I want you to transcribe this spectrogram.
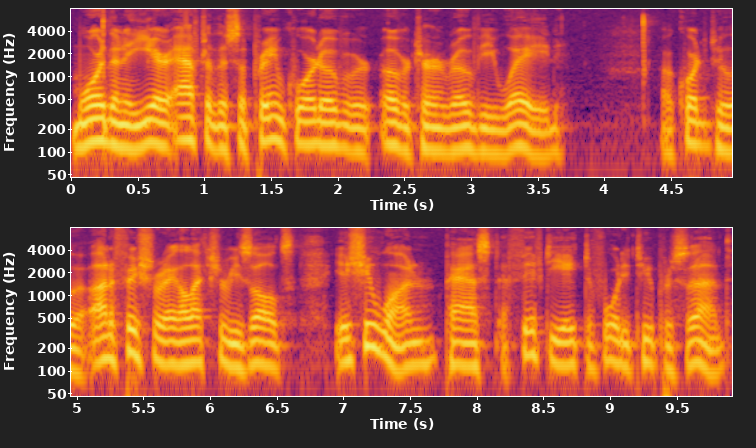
more than a year after the Supreme Court over, overturned Roe v. Wade. According to unofficial election results, issue one passed 58 to 42 percent.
